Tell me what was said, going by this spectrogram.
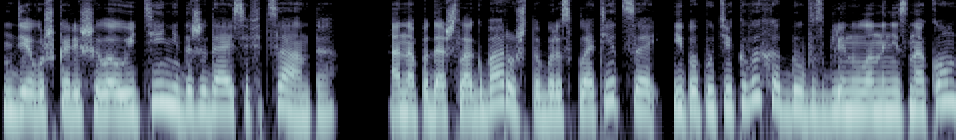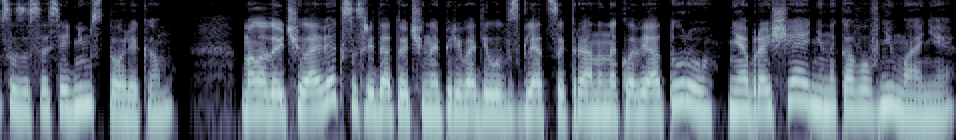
Девушка решила уйти, не дожидаясь официанта. Она подошла к бару, чтобы расплатиться, и по пути к выходу взглянула на незнакомца за соседним столиком. Молодой человек сосредоточенно переводил взгляд с экрана на клавиатуру, не обращая ни на кого внимания.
